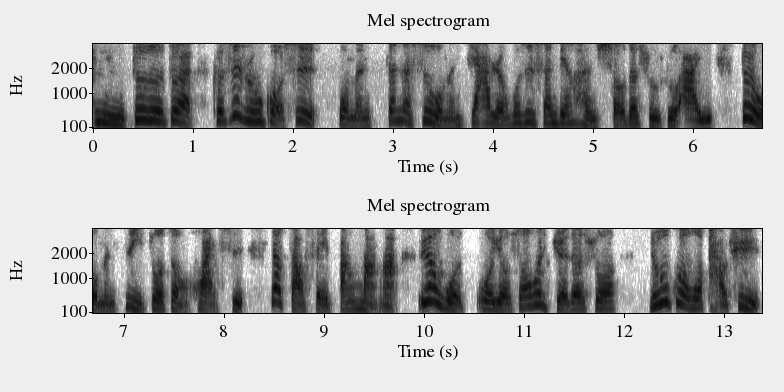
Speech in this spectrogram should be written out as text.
嗯，对对对。可是如果是我们真的是我们家人或是身边很熟的叔叔阿姨，对我们自己做这种坏事，要找谁帮忙啊？因为我我有时候会觉得说，如果我跑去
